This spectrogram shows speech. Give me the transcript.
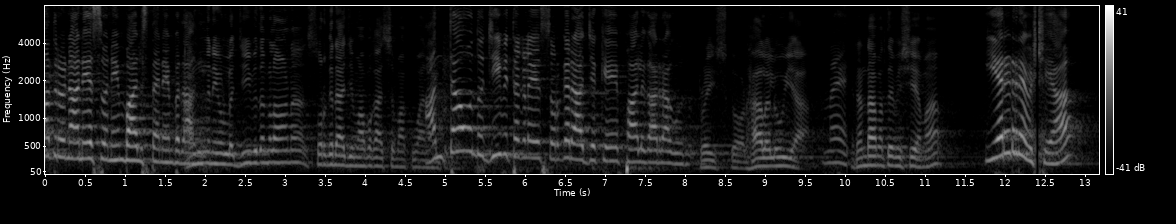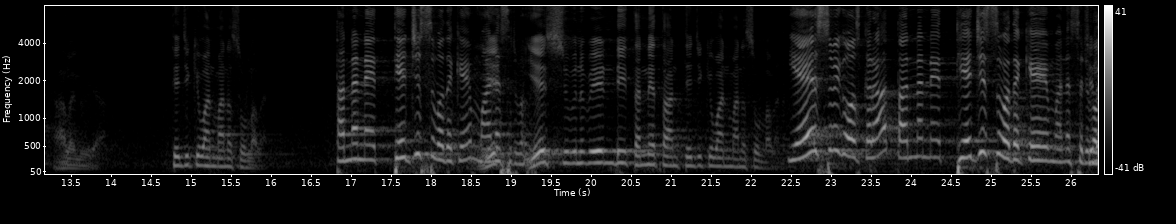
ಆದ್ರೂ ನಾನು ಯೇಸುವನ್ನು ಹಿಂಬಾಲಿಸ್ತೇನೆ ಎಂಬುದಾಗಿ അങ്ങനെയുള്ള ജീവിതങ്ങളാണ് സ്വർഗരാജ്യം അവകാശമാക്കുവാൻ ಅಂತ ಒಂದು ಜೀವಿತಗಳೇ ಸ್ವರ್ಗ ರಾಜ್ಯಕ್ಕೆ ಪಾಲುಗಾರರಾಗುವುದು പ്രൈസ് ഗോഡ് ഹാലലൂയ ಆಮೆನ್. രണ്ടാമത്തെ വിഷയം ಎರಡನೇ ವಿಷಯ ഹാലലൂയ ത്യജിക്കുവാൻ മനസ്സുള്ളവൻ ತನ್ನನ್ನೇ ತ್ಯಜಿಸುವುದಕ್ಕೆ ಮನಸ್ಸಿರುವ യേശുവിന് വേണ്ടി തന്നെ താൻ ത്യജിക്കുവാൻ മനസ്സുള്ളവൻ ಯೇಸುವಿಗೋಸ್ಕರ ತನ್ನನ್ನೇ ತ್ಯಜಿಸುವುದಕ್ಕೆ ചില ಮನಸ್ಸಿರುವ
